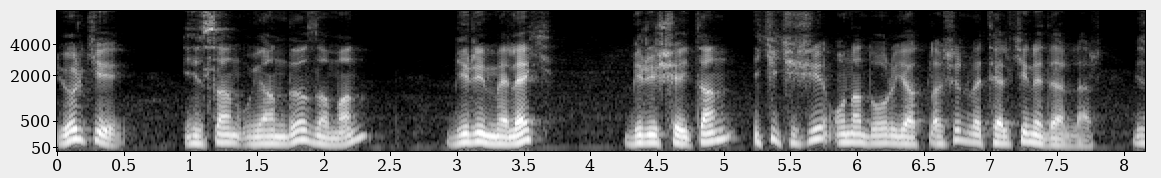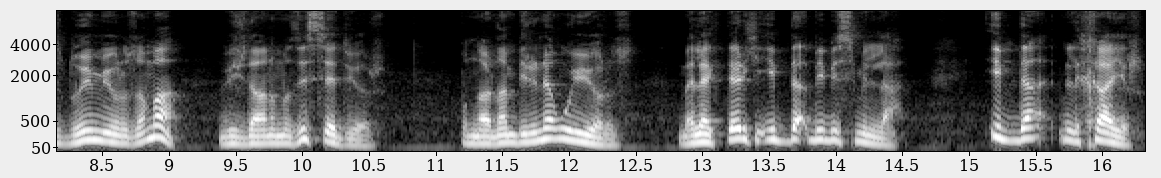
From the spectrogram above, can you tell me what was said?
Diyor ki insan uyandığı zaman biri melek, biri şeytan, iki kişi ona doğru yaklaşır ve telkin ederler. Biz duymuyoruz ama vicdanımız hissediyor. Bunlardan birine uyuyoruz. Melek der ki ibda bi bismillah. İbda bil hayır.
